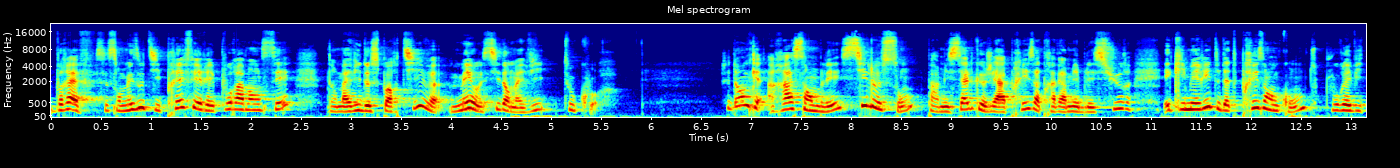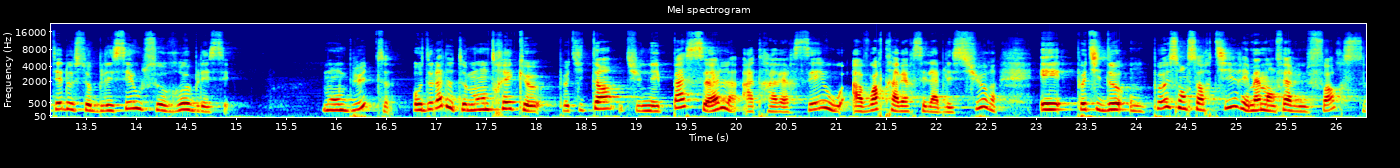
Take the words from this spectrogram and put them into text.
Bref, ce sont mes outils préférés pour avancer dans ma vie de sportive, mais aussi dans ma vie tout court. J'ai donc rassemblé six leçons parmi celles que j'ai apprises à travers mes blessures et qui méritent d'être prises en compte pour éviter de se blesser ou se reblesser. Mon but, au-delà de te montrer que, petit 1, tu n'es pas seul à traverser ou avoir traversé la blessure, et petit 2, on peut s'en sortir et même en faire une force,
